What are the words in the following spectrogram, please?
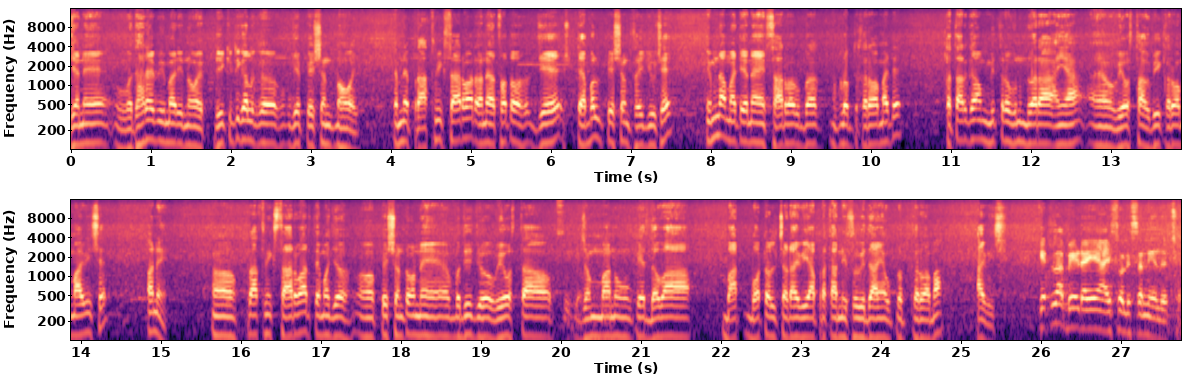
જેને વધારે બીમારી ન હોય ક્રિટિકલ જે પેશન્ટ ન હોય, એમને પ્રાથમિક સારવાર અને અથવા તો જે સ્ટેબલ પેશન્ટ થઈ ગયું છે, એમના માટેને સારવાર ઉપલબ્ધ કરવા માટે, કતારગામ મિત્રવૃંદ દ્વારા અહીંયા વ્યવસ્થા ઊભી કરવામાં આવી છે. અને પ્રાથમિક સારવાર તેમજ પેશન્ટોને બધી જ વ્યવસ્થા જમવાનું કે દવા બાટ બોટલ ચડાવી આ પ્રકારની સુવિધા અહીંયા ઉપલબ્ધ કરવામાં આવી છે. કેટલા બેડ અહીંયા આઇસોલેશનની અંદર છે?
